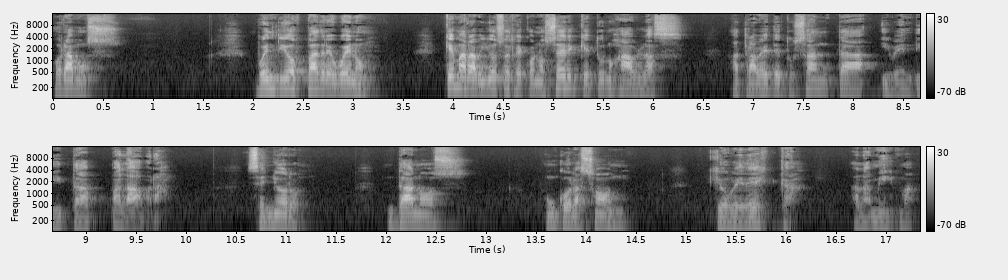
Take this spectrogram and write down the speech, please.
Oramos. Buen Dios, Padre bueno, qué maravilloso es reconocer que tú nos hablas a través de tu santa y bendita palabra. Señor, danos un corazón que obedezca a la misma.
